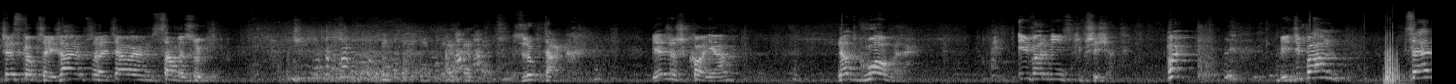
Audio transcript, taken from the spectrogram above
wszystko przejrzałem, przeleciałem, same szuki. Zrób tak. Bierzesz konia nad głowę i warmiński przysiad. Chodź! Widzi pan? Ser?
